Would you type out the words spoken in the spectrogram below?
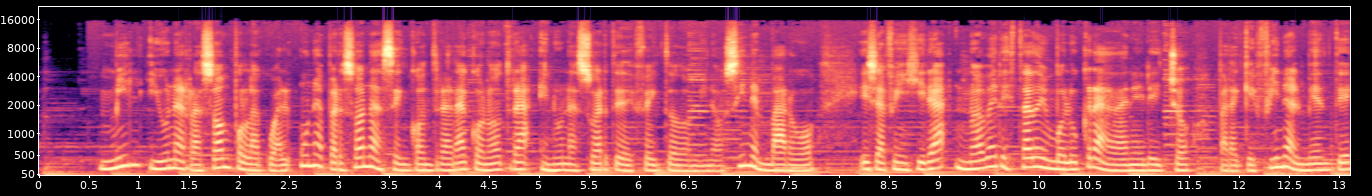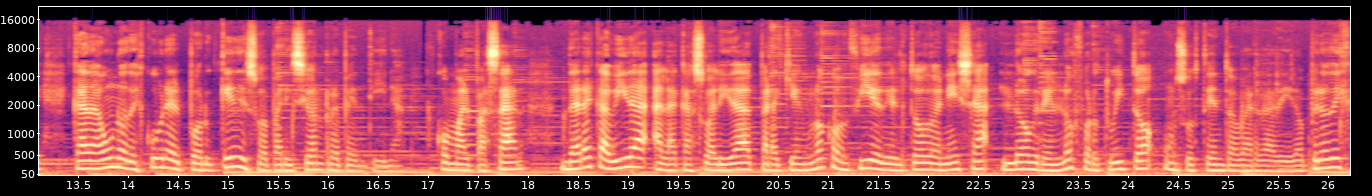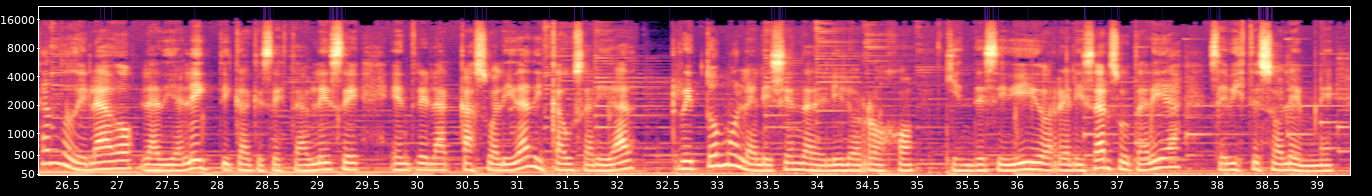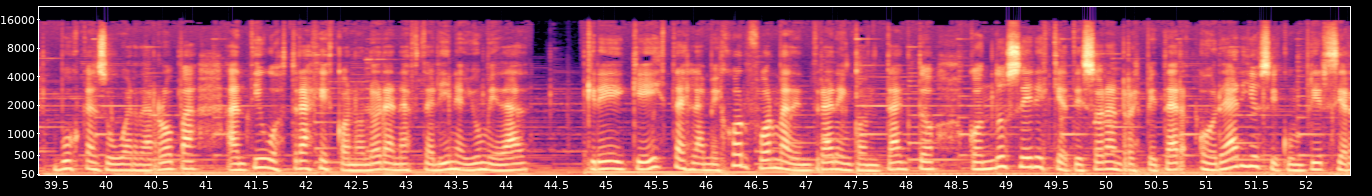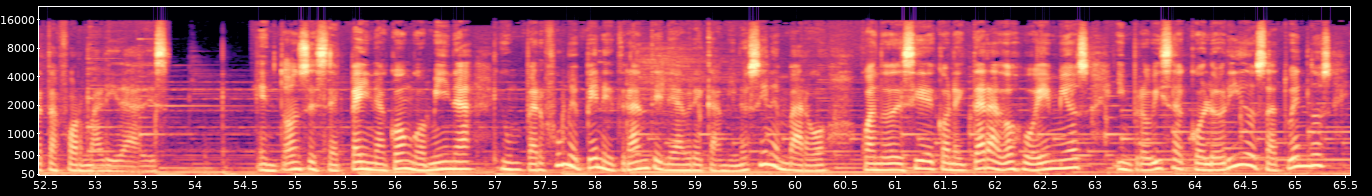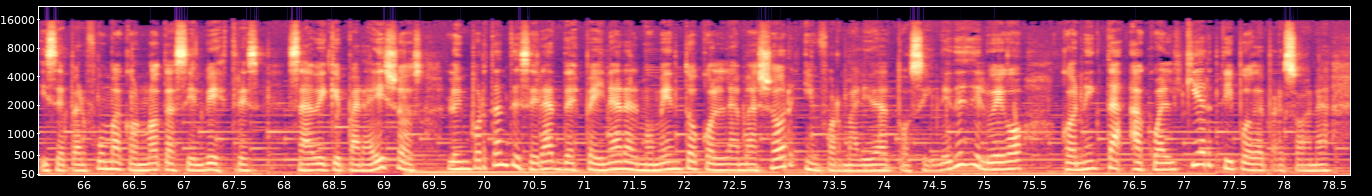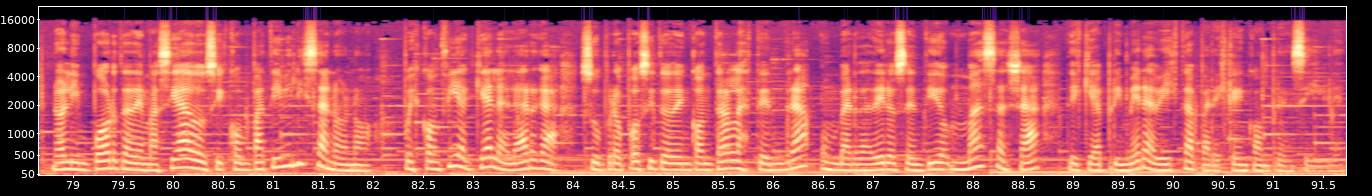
mil y una razón por la cual una persona se encontrará con otra en una suerte de efecto dominó. Sin embargo, ella fingirá no haber estado involucrada en el hecho para que finalmente cada uno descubra el porqué de su aparición repentina. Como al pasar, dará cabida a la casualidad para quien no confíe del todo en ella logre en lo fortuito un sustento verdadero, pero dejando de lado la dialéctica que se establece entre la casualidad y causalidad, retomo la leyenda del hilo rojo, quien decidido a realizar su tarea se viste solemne, busca en su guardarropa antiguos trajes con olor a naftalina y humedad cree que esta es la mejor forma de entrar en contacto con dos seres que atesoran respetar horarios y cumplir ciertas formalidades. Entonces se peina con gomina y un perfume penetrante le abre camino. Sin embargo, cuando decide conectar a dos bohemios, improvisa coloridos atuendos y se perfuma con notas silvestres, Sabe que para ellos lo importante será despeinar al momento con la mayor informalidad posible. Desde luego, conecta a cualquier tipo de persona. No le importa demasiado si compatibilizan o no, pues confía que a la larga su propósito de encontrarlas tendrá un verdadero sentido más allá de que a primera vista parezca incomprensible.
